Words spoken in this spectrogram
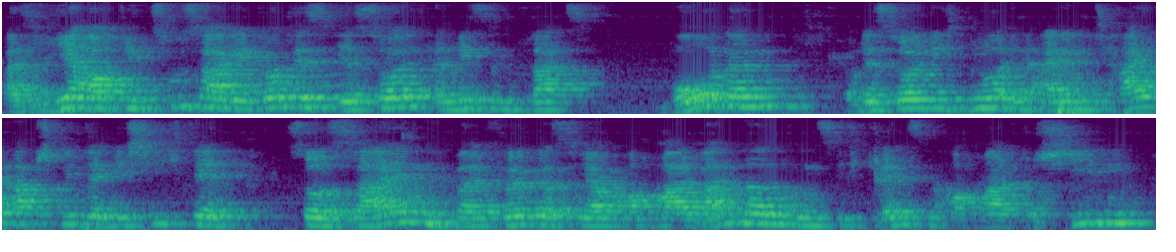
Also hier auch die Zusage Gottes, ihr sollt an diesem Platz wohnen und es soll nicht nur in einem Teilabschnitt der Geschichte so sein, weil Völker sich auch mal wandern und sich Grenzen auch mal verschieben,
